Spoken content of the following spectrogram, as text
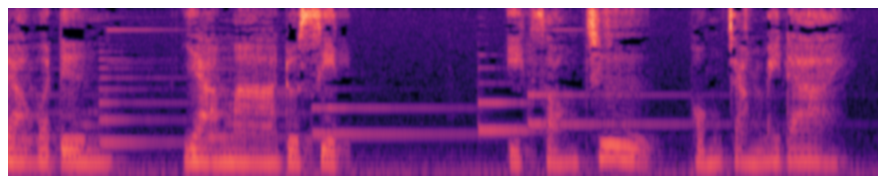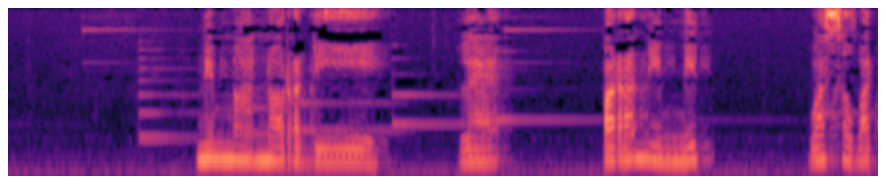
ดาวดึง ยามาดุสิต อีกสองชื่อ ผมจำไม่ได้ นิมมานรดี และปรนิมิตวสวัต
